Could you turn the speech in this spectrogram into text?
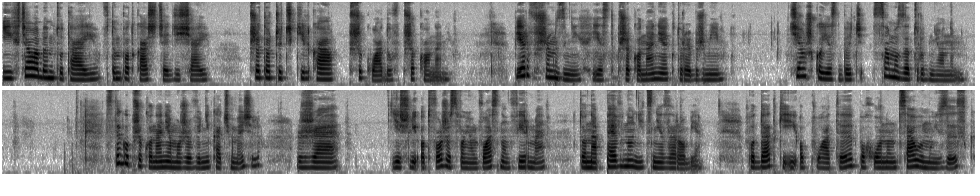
I chciałabym tutaj w tym podcaście dzisiaj przytoczyć kilka przykładów przekonań. Pierwszym z nich jest przekonanie, które brzmi: Ciężko jest być samozatrudnionym. Z tego przekonania może wynikać myśl, że jeśli otworzę swoją własną firmę, to na pewno nic nie zarobię. Podatki i opłaty pochłoną cały mój zysk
